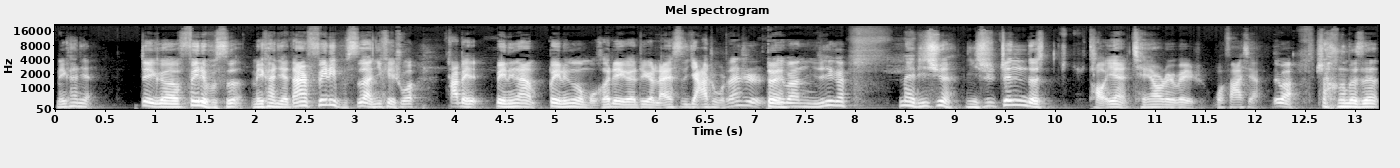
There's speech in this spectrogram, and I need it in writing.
没看见。这个菲利普斯没看见，当然菲利普斯啊，你可以说他被贝林安、贝林厄姆和这个这个莱斯压住了，但是对吧？你这个麦迪逊，你是真的讨厌前腰这个位置，我发现对吧？上亨德森，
